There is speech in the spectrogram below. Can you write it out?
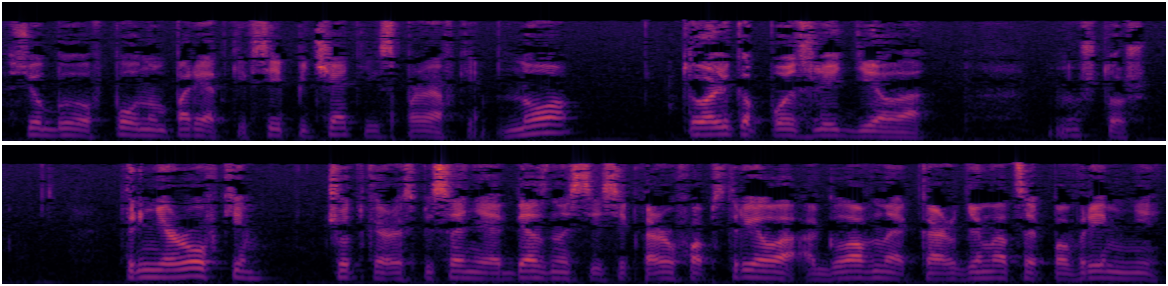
Все было в полном порядке, все печати и справки. Но только после дела. Ну что ж, тренировки, четкое расписание обязанностей секторов обстрела, а главное, координация по времени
